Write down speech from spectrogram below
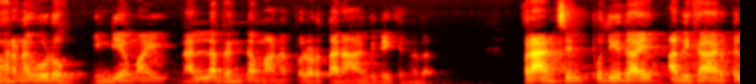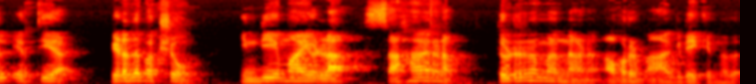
ഭരണകൂടവും ഇന്ത്യയുമായി നല്ല ബന്ധമാണ് പുലർത്താൻ ആഗ്രഹിക്കുന്നത്. ഫ്രാൻസിൽ പുതിയതായി അധികാരത്തിൽ എത്തിയ ഇടതുപക്ഷവും ഇന്ത്യയുമായുള്ള സഹകരണം തുടരുമെന്നാണ് അവർ ആഗ്രഹിക്കുന്നത്.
